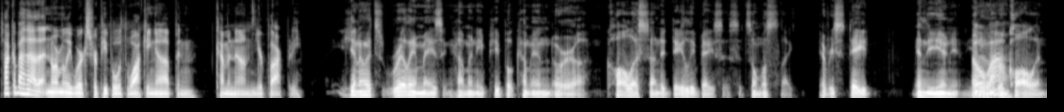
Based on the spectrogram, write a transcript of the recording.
talk about how that normally works for people with walking up and coming on your property. You know, it's really amazing how many people come in or uh, call us on a daily basis. It's almost like every state in the union. You Oh, know, wow. Will call and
